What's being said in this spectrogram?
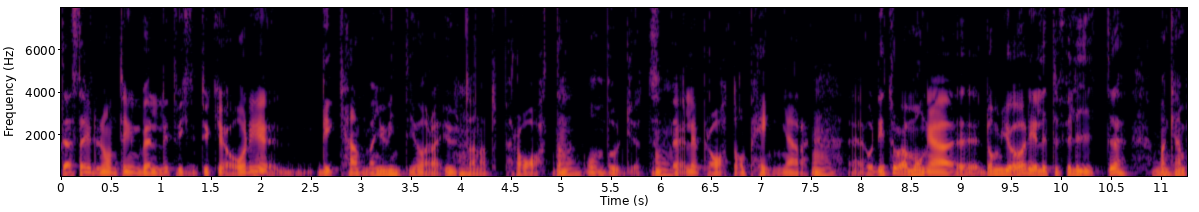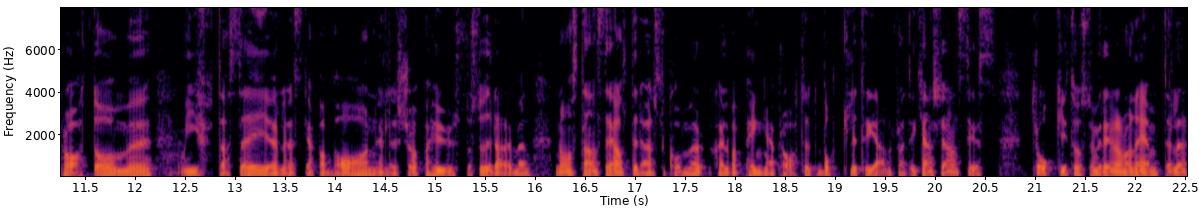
Där säger du någonting väldigt viktigt tycker jag och det, det kan man ju inte göra utan att prata om budget eller prata om pengar. Eh, Och det tror jag många, eh, de gör det lite för lite. Man kan prata om eh, att gifta sig eller skaffa barn eller köpa hus och så vidare. Men någonstans i allt det där så kommer själva pengapratet bort lite grann för att det kanske anses tråkigt och som vi redan har nämnt eller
